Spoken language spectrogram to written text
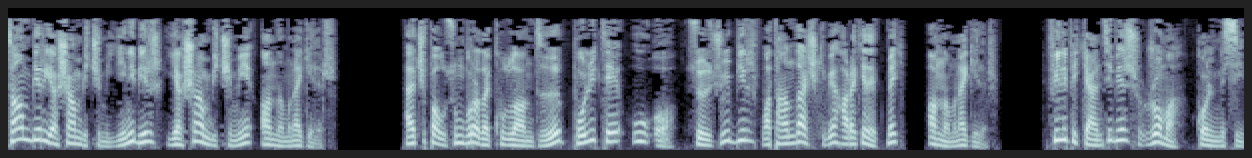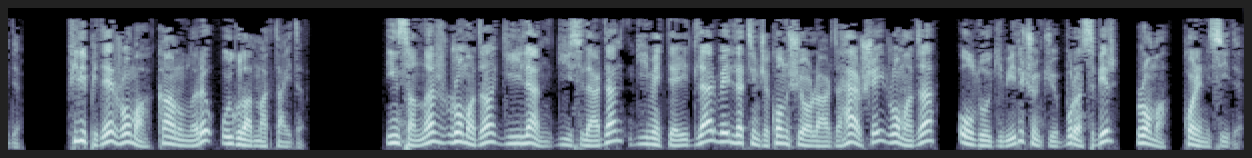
Tam bir yaşam biçimi, yeni bir yaşam biçimi anlamına gelir. Elçi Paulus'un burada kullandığı politeuo sözcüğü bir vatandaş gibi hareket etmek anlamına gelir. Filipi kenti bir Roma kolonisiydi. Filipi'de Roma kanunları uygulanmaktaydı. İnsanlar Roma'da giyilen giysilerden giymekteydiler ve Latince konuşuyorlardı. Her şey Roma'da olduğu gibiydi çünkü burası bir Roma kolonisiydi.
